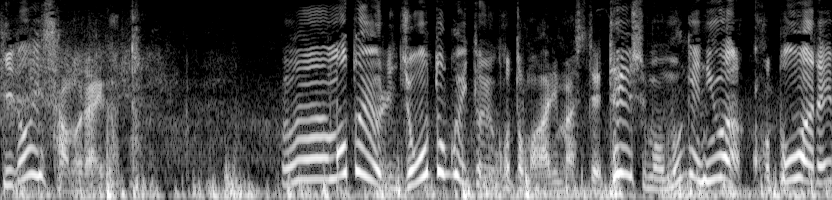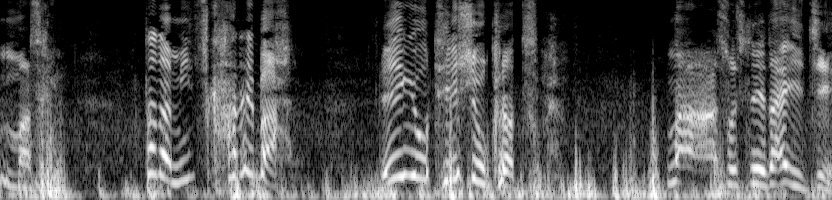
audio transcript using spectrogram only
ひどい侍方。うーん、元より上得意ということもありまして、亭主も無下には断れません。ただ見つかれば、営業停止を食らってまあ、そして第一、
